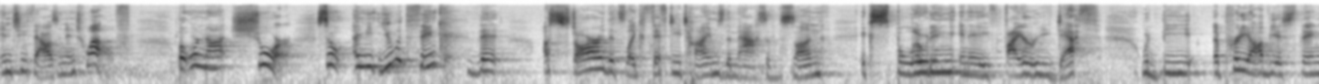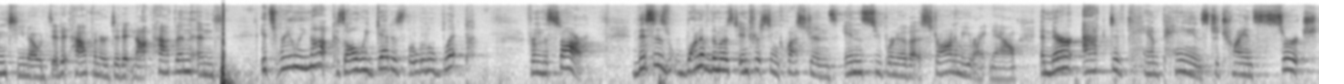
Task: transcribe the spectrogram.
in 2012 but we're not sure. So, I mean, you would think that a star that's like 50 times the mass of the sun exploding in a fiery death would be a pretty obvious thing to, you know, did it happen or did it not happen? And it's really not, because all we get is the little blip from the star. This is one of the most interesting questions in supernova astronomy right now, and there are active campaigns to try and search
